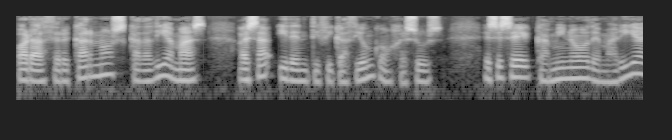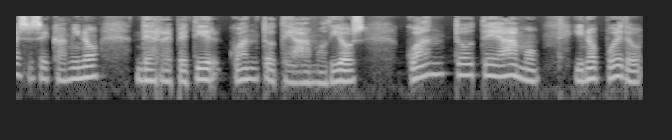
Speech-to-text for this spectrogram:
para acercarnos cada día más a esa identificación con Jesús. Es ese camino de María, es ese camino de repetir cuánto te amo, Dios, cuánto te amo y no puedo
